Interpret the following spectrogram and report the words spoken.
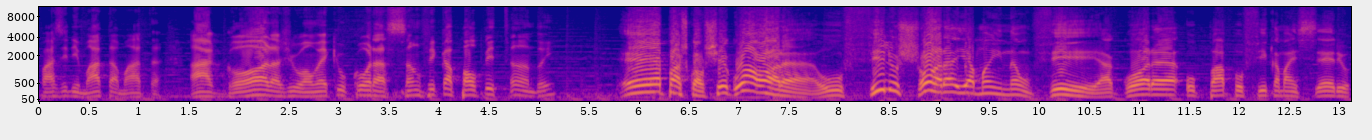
fase de mata-mata. Agora, João, é que o coração fica palpitando, hein? É, Pascoal, chegou a hora. O filho chora e a mãe não vê. Agora o papo fica mais sério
